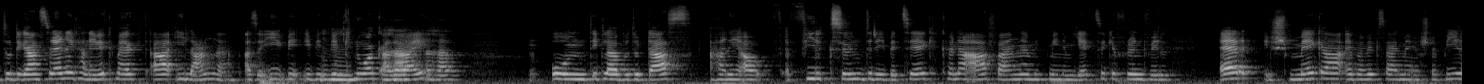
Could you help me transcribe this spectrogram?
durch die ganze Training habe ich gemerkt, ah, ich lange. Also ich, bin- ich bin Mhm. genug Aha, allein. aha. Und ich glaube, durch das habe ich auch eine viel gesündere Beziehung können anfangen mit meinem jetzigen Freund, weil er ist mega, eben wie gesagt, mega stabil.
